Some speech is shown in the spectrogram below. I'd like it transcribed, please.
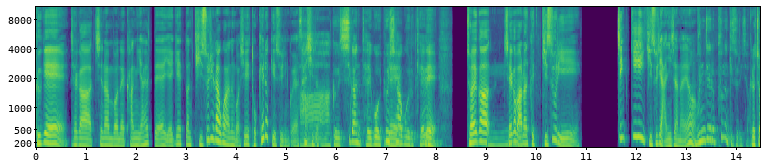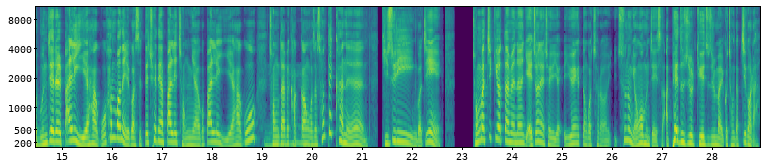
그게 제가 지난번에 강의할 때 얘기했던 기술이라고 하는 것이 독해력 기술인 거예요, 사실은. 아, 그 시간 대고 표시하고 이렇게. 네. 저희가 음. 제가 말하는 그 기술이 찍기 기술이 아니잖아요. 문제를 푸는 기술이죠. 그렇죠. 문제를 빨리 이해하고 한 번에 읽었을 때 최대한 빨리 정리하고 빨리 이해하고 정답에 음. 가까운 것을 선택하는 기술인 거지. 정말 찍기였다면은 예전에 저희 여- 유행했던 것처럼 수능 영어 문제에서 앞에 두 줄 뒤에 두 줄만 읽고 정답 찍어라.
